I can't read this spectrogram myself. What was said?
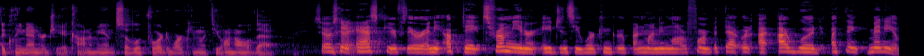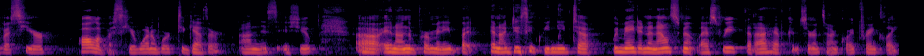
the clean energy economy. And so look forward to working with you on all of that. So I was going to ask you if there were any updates from the interagency working group on mining law reform, but that would I, I would I think many of us here, all of us here, want to work together on this issue uh, and on the permitting. But and I do think we need to. We made an announcement last week that I have concerns on, quite frankly,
